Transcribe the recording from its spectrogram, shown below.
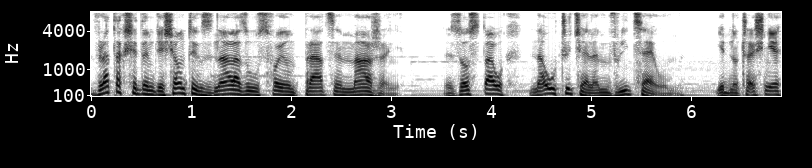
W latach 70. znalazł swoją pracę marzeń. Został nauczycielem w liceum. Jednocześnie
